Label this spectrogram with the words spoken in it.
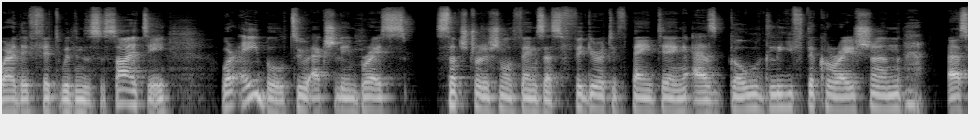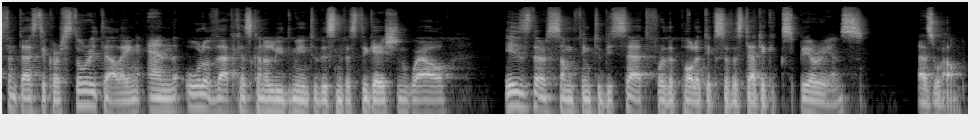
where they fit within the society were able to actually embrace such traditional things as figurative painting, as gold leaf decoration, as fantastic or storytelling. And all of that has kind of led me into this investigation. Well, is there something to be said for the politics of aesthetic experience as well?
